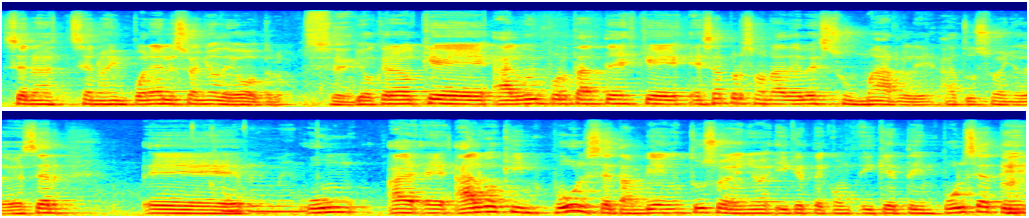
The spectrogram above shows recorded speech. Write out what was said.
se nos, impone el sueño de otro. Yo creo que algo importante es que esa persona debe sumarle a tu sueño, debe ser eh, un, eh, algo que impulse también tu sueño y que te, y que te impulse a ti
